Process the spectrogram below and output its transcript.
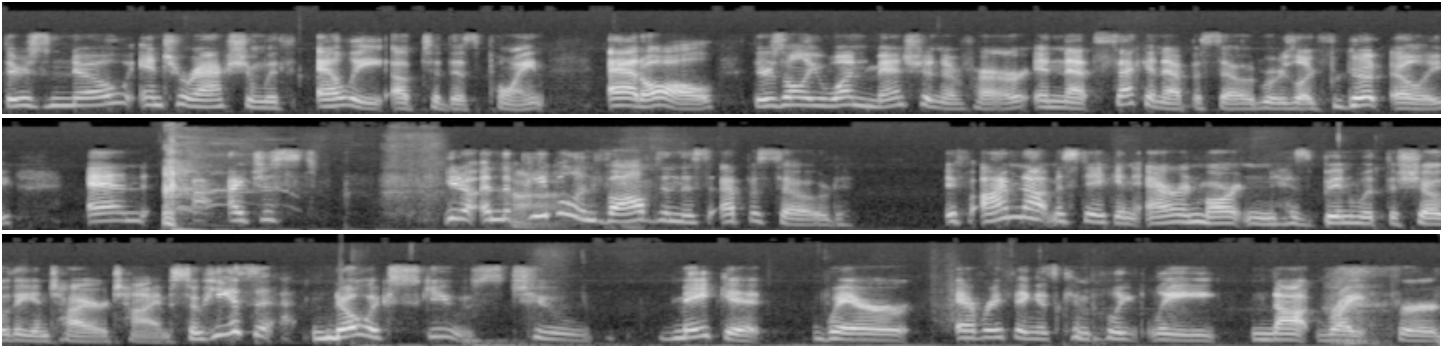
There's no interaction with Ellie up to this point at all. There's only one mention of her in that second episode where he's like, "Forget Ellie," and I, I just, you know, and the Huh. people involved in this episode if I'm not mistaken, Aaron Martin has been with the show the entire time. So he has no excuse to make it where everything is completely not right for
